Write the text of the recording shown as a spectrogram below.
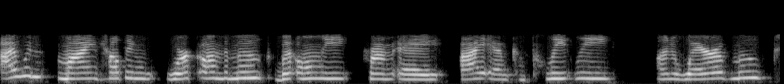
I wouldn't mind helping work on the MOOC, but only from a I am completely unaware of MOOCs,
